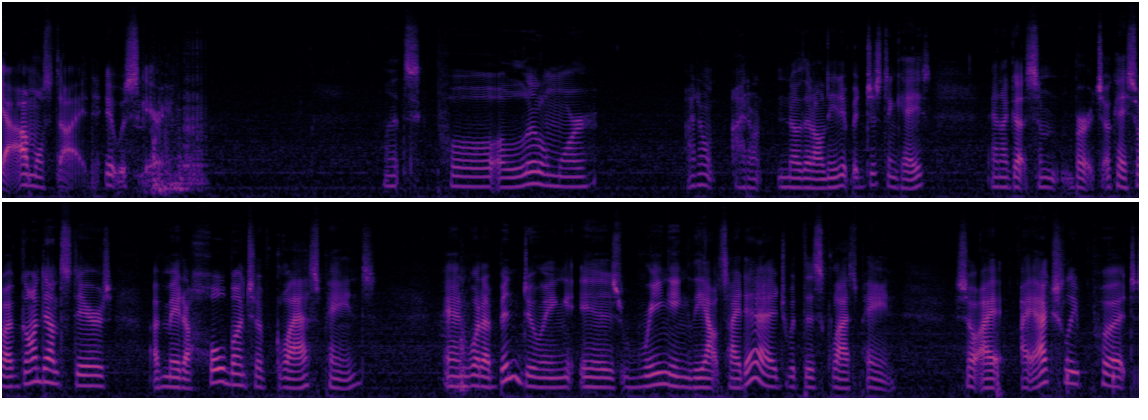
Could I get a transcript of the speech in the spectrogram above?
yeah, I almost died. It was scary. Let's pull a little more. I don't I don't know that I'll need it, but just in case. And I got some birch. Okay, so I've gone downstairs. I've made a whole bunch of glass panes. And what I've been doing is ringing the outside edge with this glass pane. So I, I actually put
